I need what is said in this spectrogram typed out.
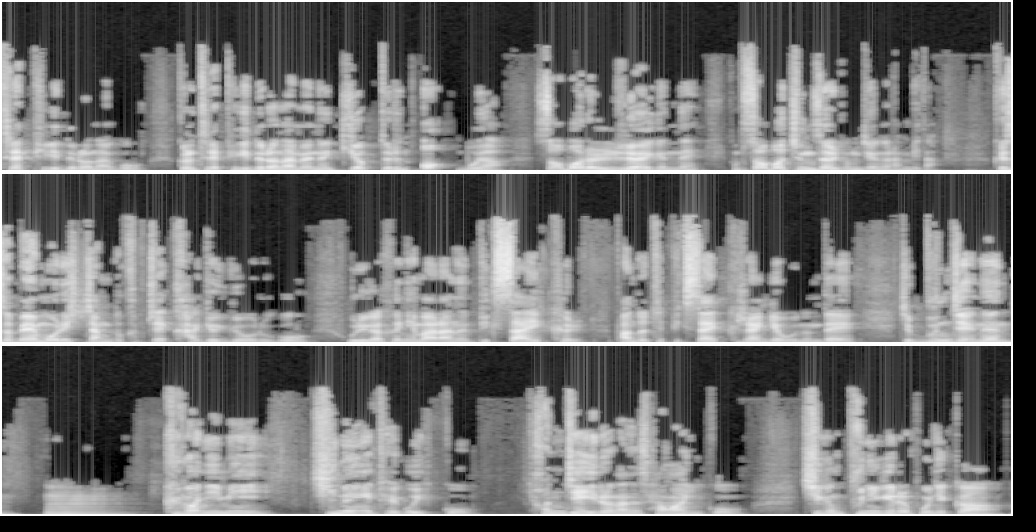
트래픽이 늘어나고 그런 트래픽이 늘어나면은 기업들은 어 뭐야 서버를 늘려야겠네 그럼 서버 증설 경쟁을 합니다. 그래서 메모리 시장도 갑자기 가격이 오르고 우리가 흔히 말하는 빅사이클 반도체 빅사이클이라는 게 오는데 이제 문제는 음. 그건 이미 진행이 되고 있고 현재 일어나는 상황이고 지금 분위기를 보니까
